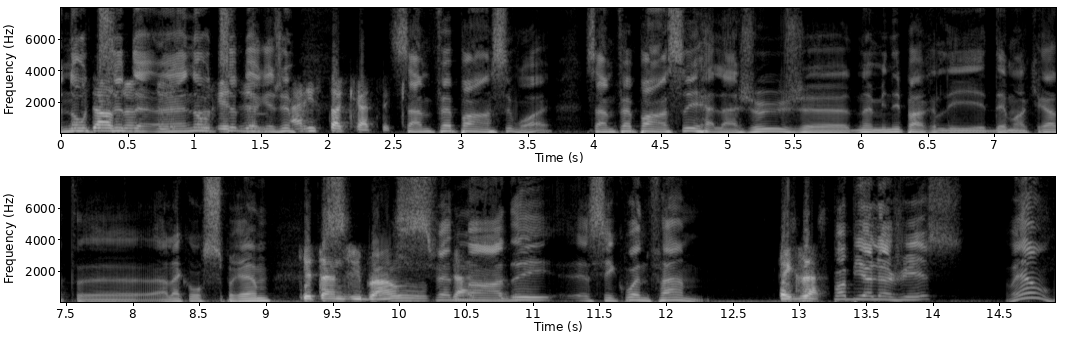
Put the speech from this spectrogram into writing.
un, autre, type de, un autre type de régime. Aristocratique. Ça me fait penser, ouais, ça me fait penser à la juge euh, nominée par les démocrates euh, à la Cour suprême. Ketanji Brown. Qui se fait demander c'est quoi une femme? Exact. Pas biologiste. Voyons.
